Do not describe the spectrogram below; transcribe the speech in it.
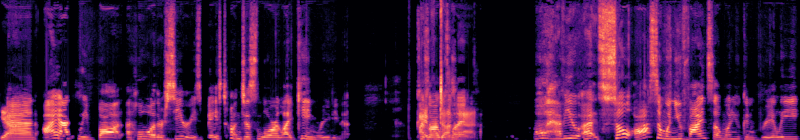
Yeah. And I actually bought a whole other series based on just Lorelei King reading it. I've I was done like, that. Oh, have you? Uh, it's so awesome when you find someone who can really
